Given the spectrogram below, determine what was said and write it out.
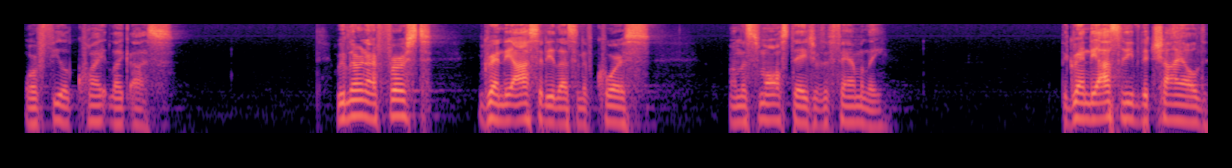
or feel quite like us. We learn our first grandiosity lesson, of course, on the small stage of the family. The grandiosity of the child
